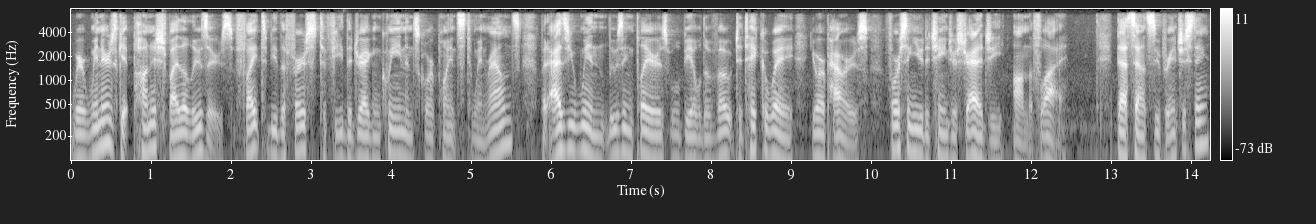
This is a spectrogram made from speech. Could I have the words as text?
where winners get punished by the losers. Fight to be the first to feed the Dragon Queen and score points to win rounds, but as you win, losing players will be able to vote to take away your powers, forcing you to change your strategy on the fly. That sounds super interesting.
